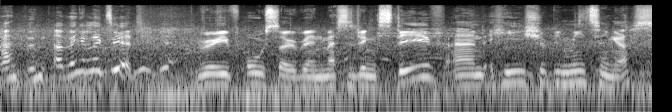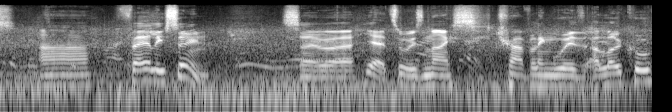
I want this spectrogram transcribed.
I, th- I think it looks good. We've also been messaging Steve, and he should be meeting us uh, fairly soon. So uh, yeah, it's always nice traveling with a local,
